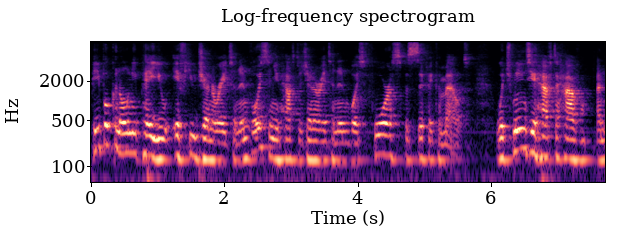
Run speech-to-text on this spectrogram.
people can only pay you if you generate an invoice and you have to generate an invoice for a specific amount, which means you have to have an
